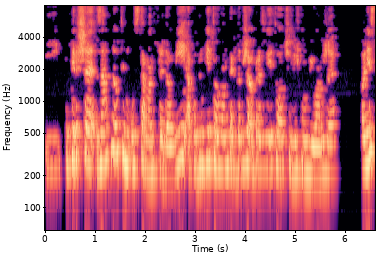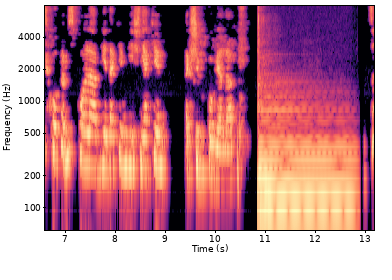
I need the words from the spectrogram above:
I po pierwsze zamknął tym usta Manfredowi, a po drugie to wam tak dobrze obrazuje to, o czym już mówiłam, że on jest chłopem z pola, biedakiem, wieśniakiem, tak się wypowiada. Co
